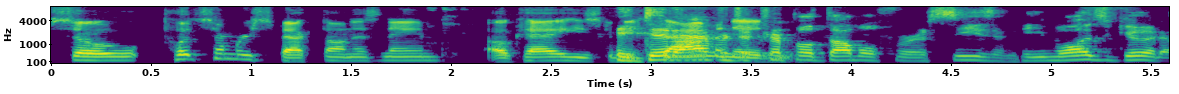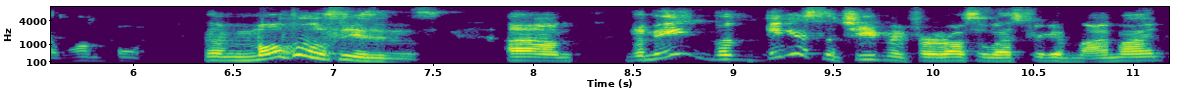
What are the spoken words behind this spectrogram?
So put some respect on his name, okay? He's he did dominating. average a triple double for a season. He was good at one point. The multiple seasons. Um, the main, the biggest achievement for Russell Westbrook in my mind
